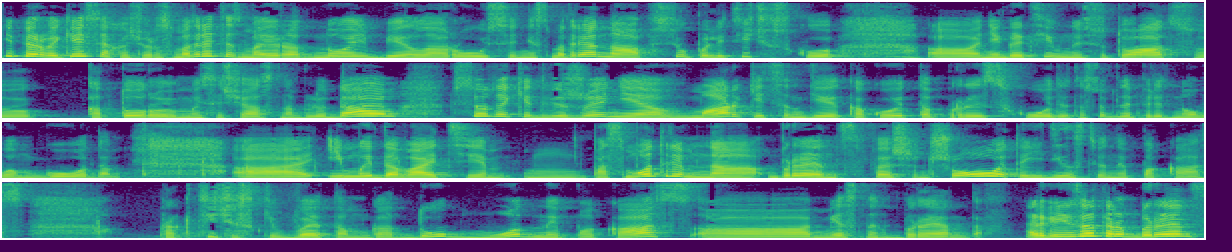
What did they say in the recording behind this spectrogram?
И первый кейс я хочу рассмотреть из моей родной Беларуси. Несмотря на всю политическую э, негативную ситуацию, которую мы сейчас наблюдаем, все-таки движение в маркетинге какое-то происходит, особенно перед Новым годом. А, и мы давайте посмотрим на Brands Fashion Show, это единственный показ практически в этом году модный показ а, местных брендов. Организаторы Brands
